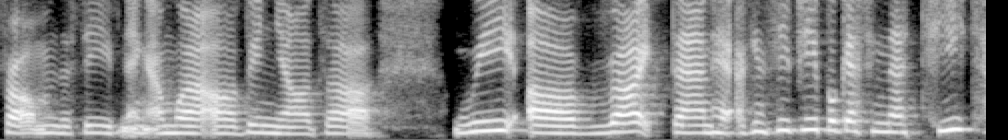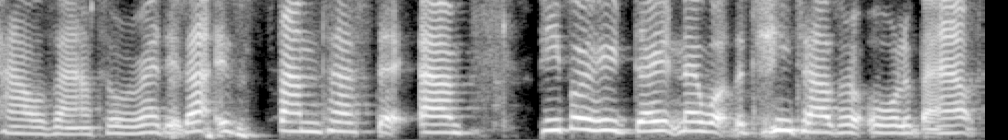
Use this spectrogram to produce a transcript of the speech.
from this evening and where our vineyards are. We are right down here. I can see people getting their tea towels out already. That is fantastic. Um, people who don't know what the tea towels are all about,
